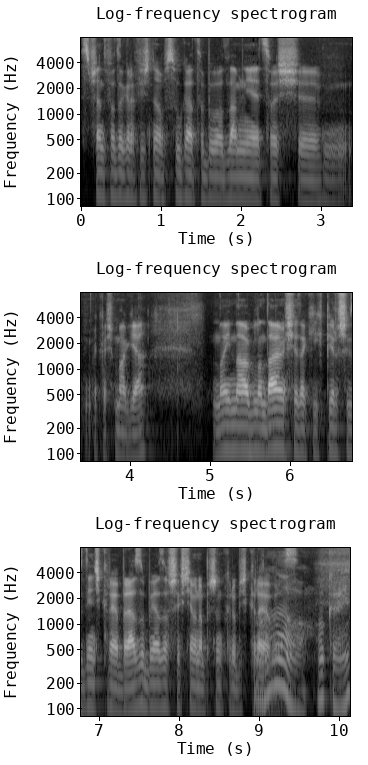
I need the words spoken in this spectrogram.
Sprzęt fotograficzny, obsługa to było dla mnie coś, jakaś magia. No i naoglądałem się takich pierwszych zdjęć krajobrazu, bo ja zawsze chciałem na początku robić krajobraz. O, okej.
